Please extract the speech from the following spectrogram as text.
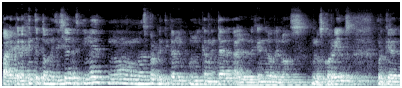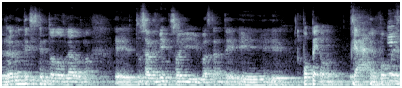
para que la gente tome decisiones. Y no es, no, no es por criticar únicamente al, género de los, los, corridos, porque realmente existe en todos lados, ¿no? Eh, tú sabes bien que soy bastante... Eh, popero. Ya. popero.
